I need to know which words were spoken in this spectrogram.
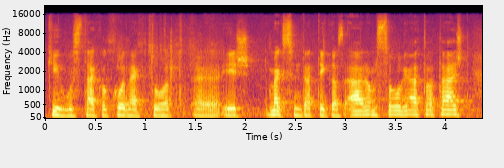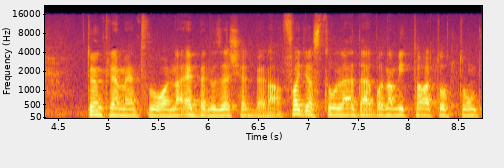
kihúzták a konnektort, és megszüntették az áramszolgáltatást, tönkrement volna ebben az esetben a fagyasztóládában, amit tartottunk,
